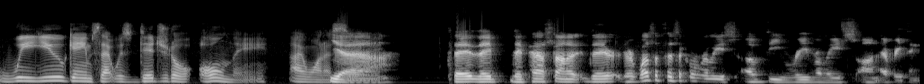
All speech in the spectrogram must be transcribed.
Wii U games that was digital only. I want to say. Yeah. They, they they passed on it. There there was a physical release of the re-release on everything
